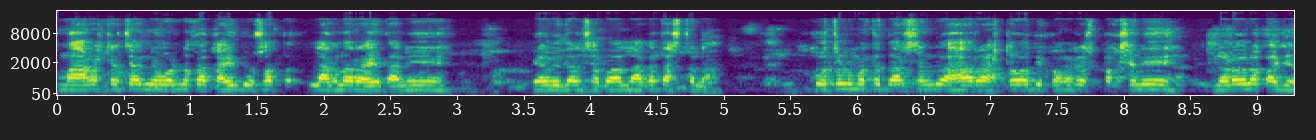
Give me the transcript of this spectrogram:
महाराष्ट्राच्या निवडणुका काही दिवसात लागणार आहेत आणि या विधानसभा लागत असताना कोथरूड मतदारसंघ हा राष्ट्रवादी काँग्रेस पक्षाने लढवला पाहिजे.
